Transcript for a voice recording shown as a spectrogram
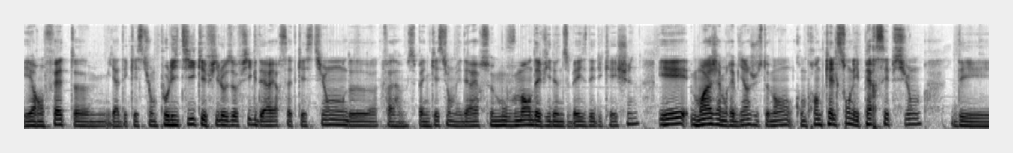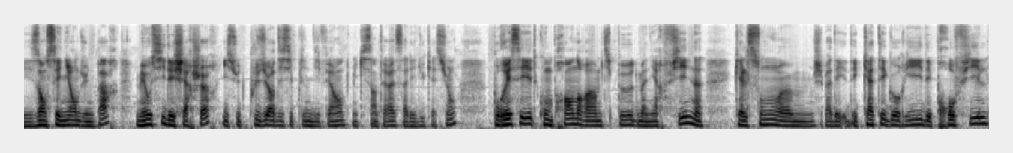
et en fait, euh, il y a des questions politiques et philosophiques derrière cette question de... Enfin, c'est pas une question, mais derrière ce mouvement d'evidence-based education. Et moi, j'aimerais bien justement comprendre quelles sont les perceptions des enseignants d'une part, mais aussi des chercheurs, issus de plusieurs disciplines différentes, mais qui s'intéressent à l'éducation, pour essayer de comprendre un petit peu de manière fine quelles sont, euh, je sais pas, des, des catégories, des profils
